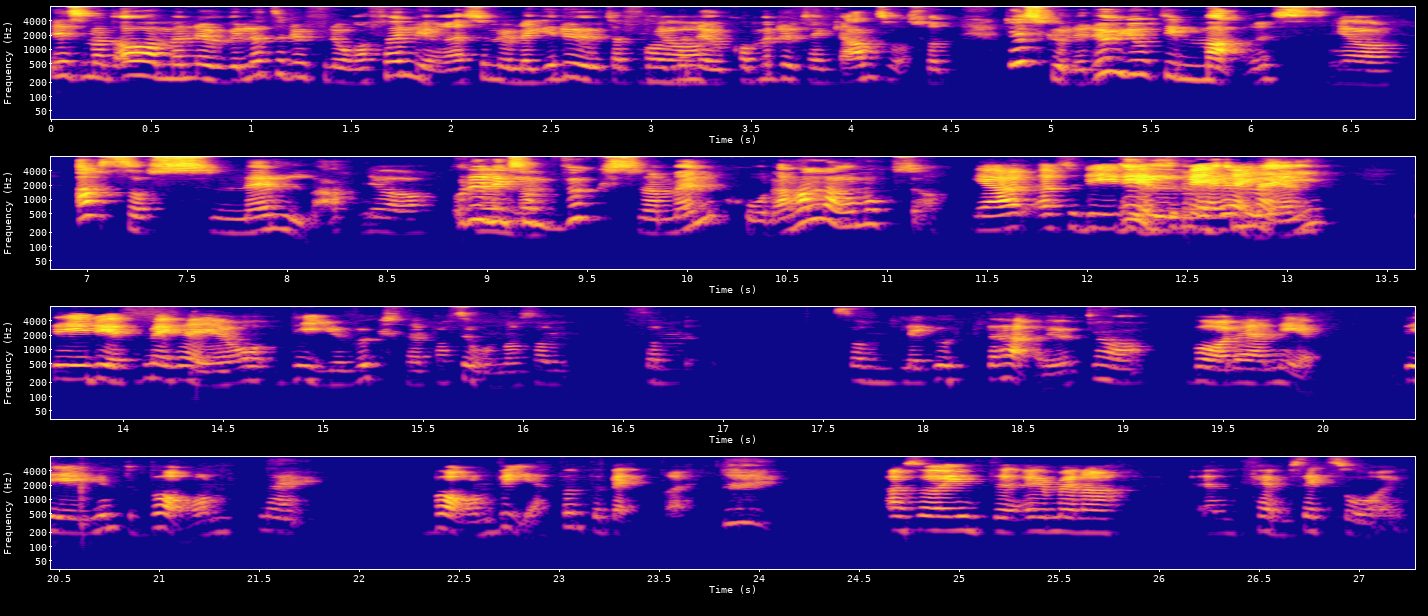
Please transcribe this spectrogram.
Det är som att, ah, men nu vill inte du förlora följare så nu lägger du ut att från Ja. nu kommer du tänka ansvarsfullt. Det skulle du gjort i mars. Ja, Alltså snälla. ja. Och det är snälla. liksom vuxna människor det handlar om också. Ja, alltså det är ju det som Äldre är än grejen. mig. Det är ju det som är grejen och det är ju vuxna personer som, som, som lägger upp det här ju. Ja, Vad det än är. Det är ju inte barn. nej. Barn vet inte bättre. Alltså inte, jag menar en 5-6-åring.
